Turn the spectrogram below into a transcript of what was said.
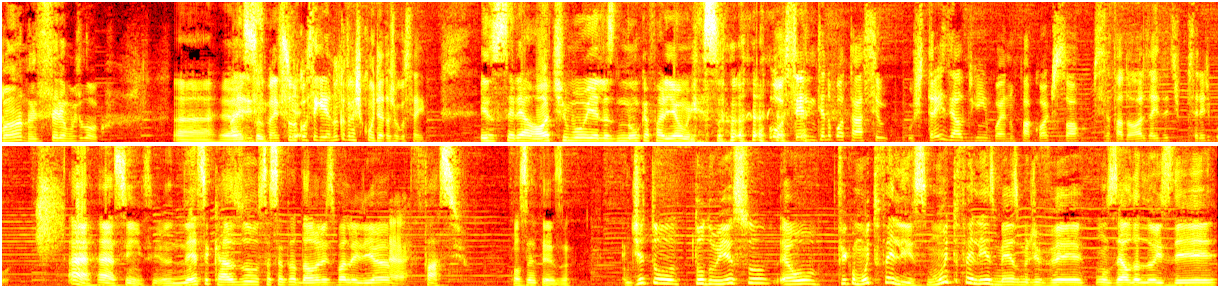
Mano, isso seria muito louco. Ah, Mas, isso, mas isso não conseguiria nunca ficar escondido até o jogo sair. isso seria ótimo e eles nunca fariam isso. Pô, se a Nintendo botasse os três Zelda de Game Boy num pacote só, por 60 dólares, aí tipo, seria de boa. é, é, sim, sim. Nesse caso, 60 dólares valeria É. fácil. Com certeza. Dito tudo isso, eu fico muito feliz, muito feliz mesmo de ver um Zelda 2D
